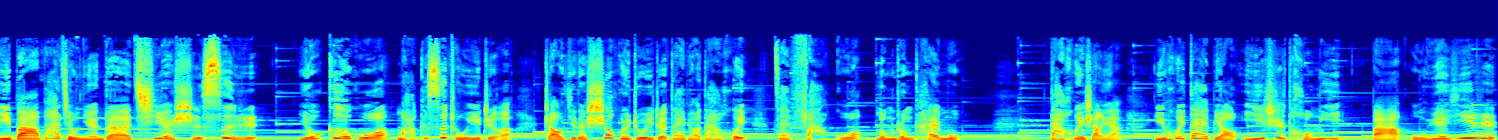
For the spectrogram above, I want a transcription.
一八八九年的七月十四日，由各国马克思主义者召集的社会主义者代表大会在法国隆重开幕。大会上呀，与会代表一致同意。把五月一日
